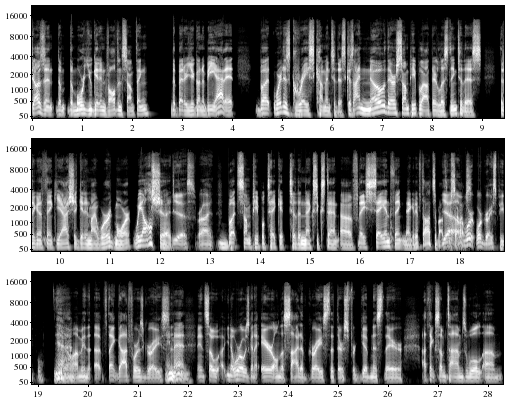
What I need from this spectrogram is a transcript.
doesn't the, the more you get involved in something the better you're going to be at it but where does grace come into this? Because I know there are some people out there listening to this that are going to think, yeah, I should get in my word more. We all should. Yes, right. But some people take it to the next extent of they say and think negative thoughts about yeah, themselves. We're, we're grace people. Yeah. You know? I mean, uh, thank God for his grace. Amen. And, and so, uh, you know, we're always going to err on the side of grace that there's forgiveness there. I think sometimes we'll, um,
